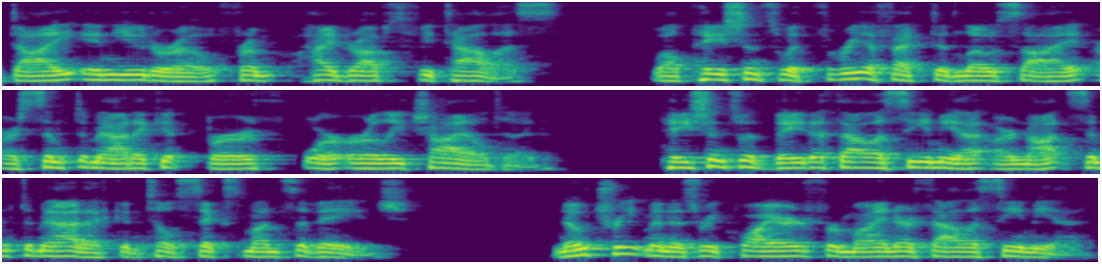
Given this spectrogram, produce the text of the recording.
die in utero from hydrops fetalis, while patients with three affected loci are symptomatic at birth or early childhood. Patients with beta thalassemia are not symptomatic until six months of age. No treatment is required for minor thalassemia.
